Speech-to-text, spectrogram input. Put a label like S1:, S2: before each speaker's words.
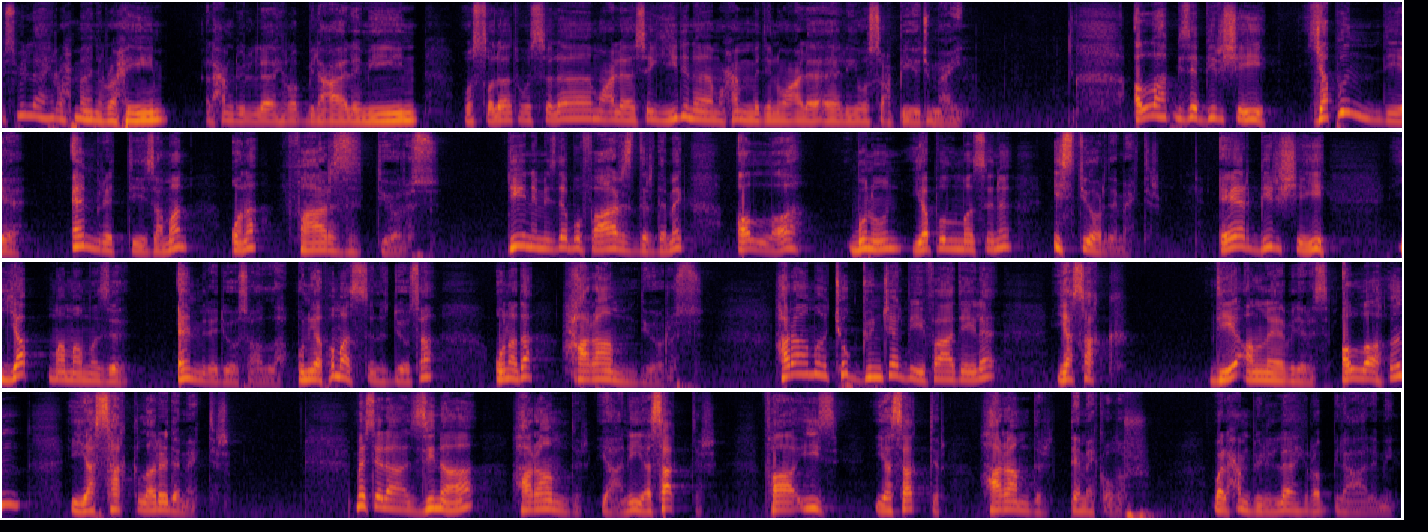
S1: Bismillahirrahmanirrahim. Elhamdülillahi Rabbil alemin. Ve salatu ve selamu ala seyyidina Muhammedin ve ala alihi ve sahbihi ecma'in. Allah bize bir şeyi yapın diye emrettiği zaman ona farz diyoruz. Dinimizde bu farzdır demek. Allah bunun yapılmasını istiyor demektir. Eğer bir şeyi yapmamamızı emrediyorsa Allah, bunu yapamazsınız diyorsa ona da haram diyoruz. Haramı çok güncel bir ifadeyle yasak diye anlayabiliriz. Allah'ın yasakları demektir. Mesela zina haramdır yani yasaktır. Faiz yasaktır, haramdır demek olur. Velhamdülillahi Rabbil Alemin.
